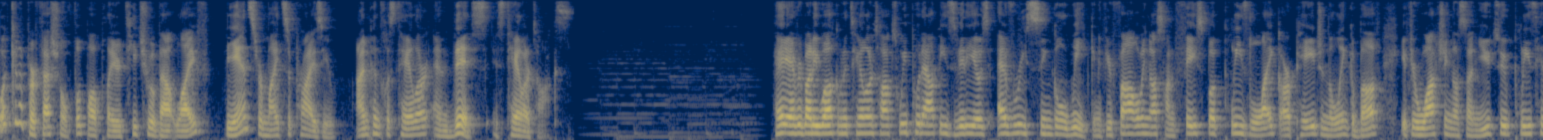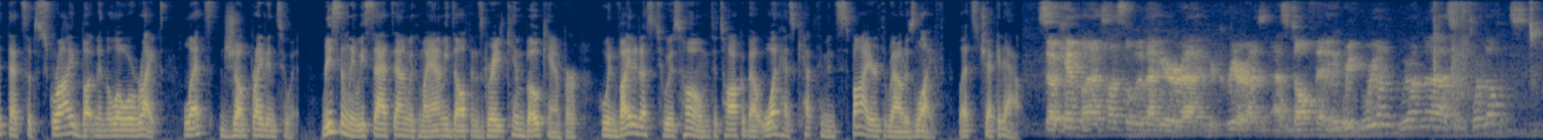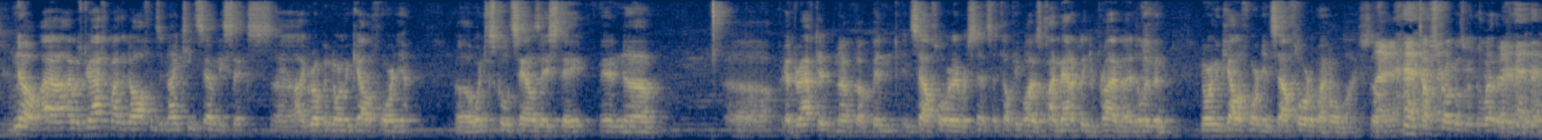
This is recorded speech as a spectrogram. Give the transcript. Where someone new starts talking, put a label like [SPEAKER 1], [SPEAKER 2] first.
[SPEAKER 1] What can a professional football player teach you about life? The answer might surprise you. I'm Pinchas Taylor, and this is Taylor Talks. Hey everybody, welcome to Taylor Talks. We put out these videos every single week, and if you're following us on Facebook, please like our page in the link above. If you're watching us on YouTube, please hit that subscribe button in the lower right. Let's jump right into it. Recently, we sat down with Miami Dolphins great Kim Bokamper, who invited us to his home to talk about what has kept him inspired throughout his life. Let's check it out. So, Kim, uh, tell us a little bit about your uh, your career as, as a Dolphin. Were you, were you on, were you on uh, before the Dolphins?
[SPEAKER 2] No, I, I, was drafted by the Dolphins in 1976. Uh, I grew up in Northern California. Uh, went to school at San Jose State, and um, uh, I got drafted, and I've, I've, been in South Florida ever since. I tell people I was climatically deprived. I had to live in Northern California and South Florida my whole life. So tough struggles with the weather.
